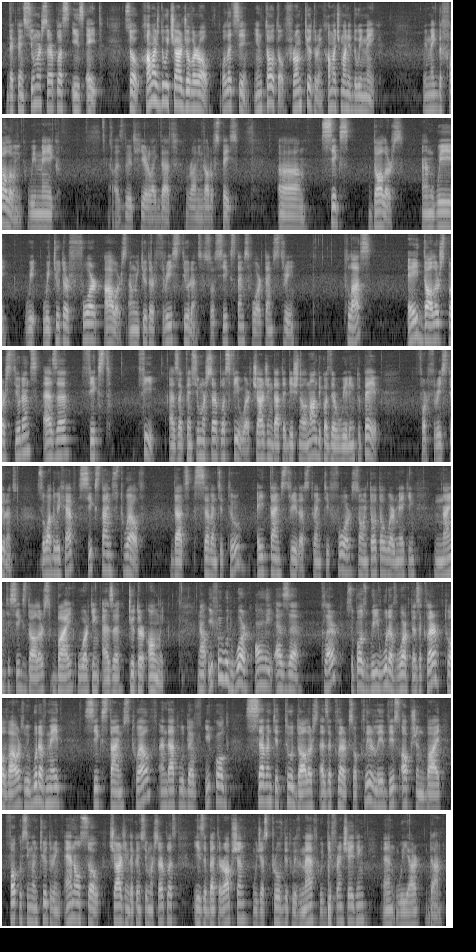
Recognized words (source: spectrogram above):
the consumer surplus is 8 so how much do we charge overall? Well let's see. In total from tutoring how much money do we make? We make the following. We make let's do it here like that running out of space. Um, six dollars. And we we we tutor four hours and we tutor three students. So six times four times three plus eight dollars per student as a fixed fee as a consumer surplus fee. We're charging that additional amount because they're willing to pay it for three students. So what do we have? 6 times 12 that's 72 8 times 3 that's 24 so in total we're making $96 by working as a tutor only. Now if we would work only as a clerk suppose we would have worked as a clerk 12 hours we would have made 6 times 12 and that would have equaled $72 as a clerk. So clearly this option by focusing on tutoring and also charging the consumer surplus is a better option. We just proved it with math with differentiating and we are done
